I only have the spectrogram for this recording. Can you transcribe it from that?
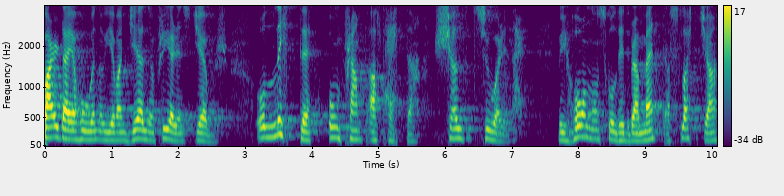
barda i hoven og evangelium frierens djevur, og litte omframt alt hetta, sjøld troarinnar. Vi honom skulle det vara ment att slötja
